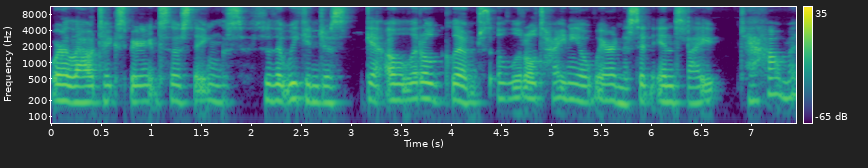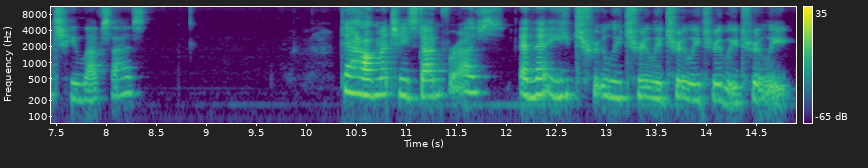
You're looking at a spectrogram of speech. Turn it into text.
we're allowed to experience those things so that we can just get a little glimpse, a little tiny awareness and insight to how much He loves us, to how much He's done for us, and that He truly, truly, truly, truly, truly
